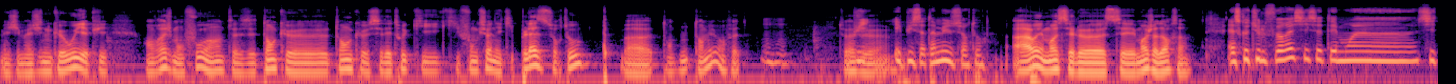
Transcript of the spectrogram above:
Mais j'imagine que oui. Et puis, en vrai, je m'en fous. Hein. Tant que, tant que c'est des trucs qui, qui fonctionnent et qui plaisent surtout, bah, tant, tant mieux en fait. Tu vois, Puis- je- Et puis ça t'amuse surtout. Ah oui, moi, c'est le, c'est, moi j'adore ça. Est-ce que tu le ferais si c'était moins. Si,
